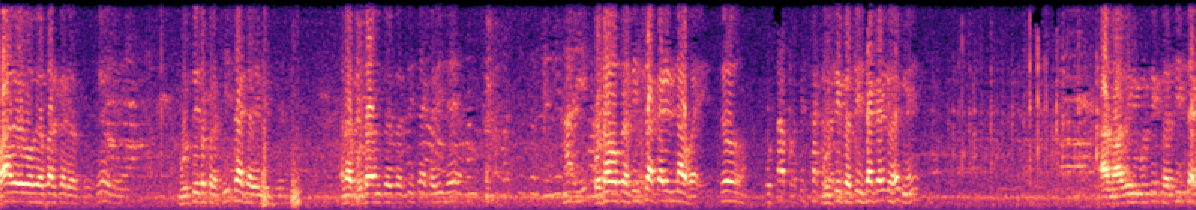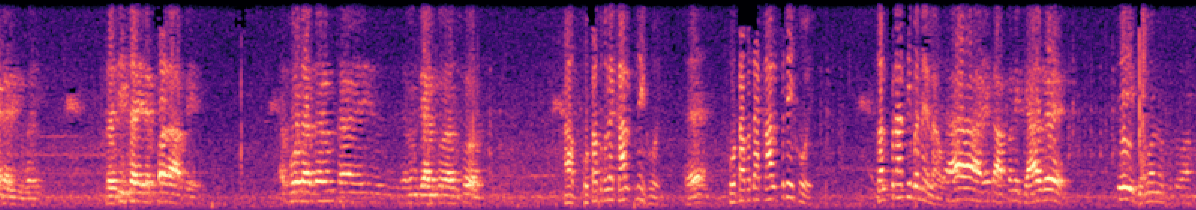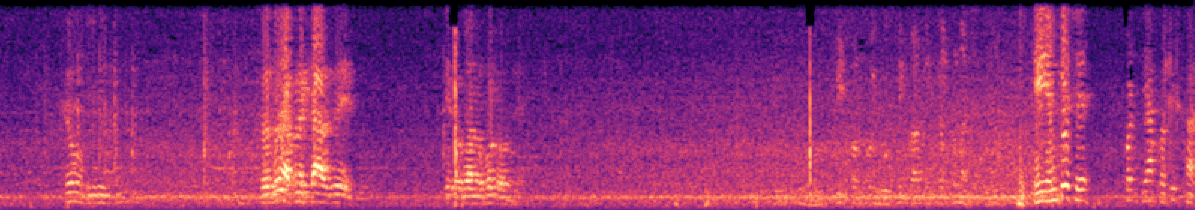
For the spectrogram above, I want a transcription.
ફાવે એવો વેપાર કર્યો છે? મૂર્તિ તો પ્રતિષ્ઠા કરેલી છે. અને ફોટાની તો પ્રતિષ્ઠા કરી છે? ના એ ફોટાઓ પ્રતિષ્ઠા કરી ના હોય. તો મૂર્તિ પ્રતિષ્ઠા કરેલી હોય ને આ મહાવીરની મૂર્તિ પ્રતિષ્ઠા કરેલી હોય. પ્રતિષ્ઠા એટલે ફળ આપે. ફોટા ધર્મ થાય એનું ધ્યાન કરવાનું છો હા ફોટા તો બધા કાલ્પનિક હોય. હે? ફોટા બધા કાલ્પનિક હોય. કલ્પનાથી બનેલા હોય. હા એક આપણને ખ્યાલ રહે. એ ભગવાનનો ફોટો આમ. જો. તો જો આપણને ખ્યાલ રહે. એ ભગવાનનો ફોટો છે કોઈ મૂર્તિકારની કલ્પના છે એ એમ કે છે પણ ત્યાં પ્રતિષ્ઠા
